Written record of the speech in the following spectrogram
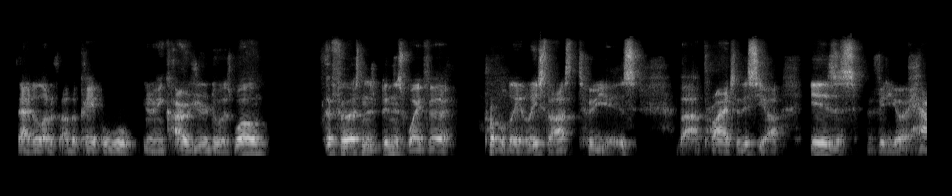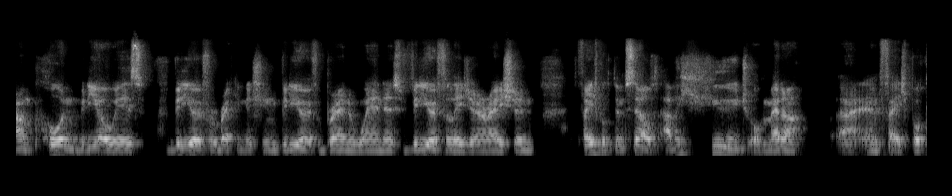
that a lot of other people will you know encourage you to do as well. The first one has been this way for probably at least the last two years, uh, prior to this year is video. How important video is, video for recognition, video for brand awareness, video for lead generation. Facebook themselves have a huge, or Meta uh, and Facebook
